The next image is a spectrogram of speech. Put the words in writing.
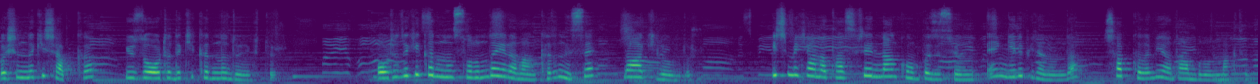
Başındaki şapka yüzü ortadaki kadına dönüktür. Ortadaki kadının solunda yer alan kadın ise daha kiloludur. İç mekanda tasvir edilen kompozisyonun en geri planında şapkalı bir adam bulunmaktadır.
